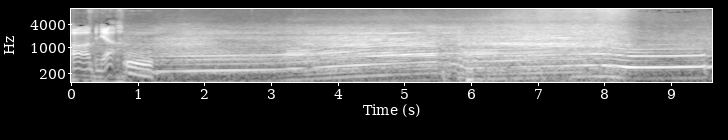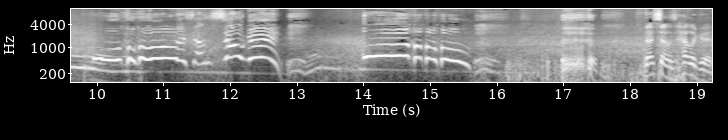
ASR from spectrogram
Um, and yeah. Ooh, it sounds so good. Ooh. That sounds hella good.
